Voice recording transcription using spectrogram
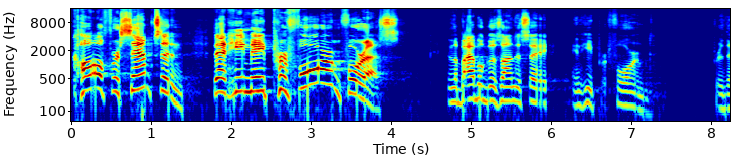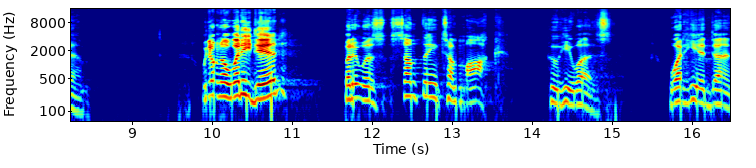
Call for Samson that he may perform for us. And the Bible goes on to say, And he performed for them. We don't know what he did, but it was something to mock who he was, what he had done,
